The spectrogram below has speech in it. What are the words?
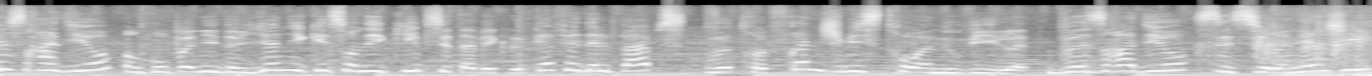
Buzz Radio, en compagnie de Yannick et son équipe, c'est avec le Café Del Paps, votre French Bistro à Nouville. Buzz Radio, c'est sur Énergie.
